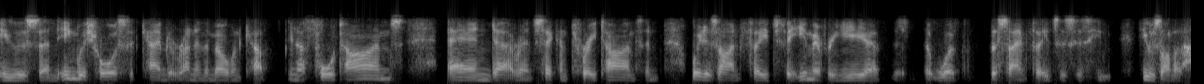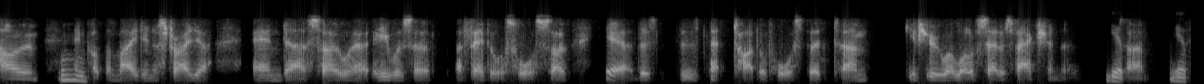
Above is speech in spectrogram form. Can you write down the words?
he was an English horse that came to run in the Melbourne Cup, you know, four times and uh, ran second three times. And we designed feeds for him every year that were the same feeds as he, he was on at home mm-hmm. and got them made in Australia. And uh, so uh, he was a, a, fabulous horse. So, yeah, there's, there's that type of horse that um, gives you a lot of satisfaction. Yep. Um, yep.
